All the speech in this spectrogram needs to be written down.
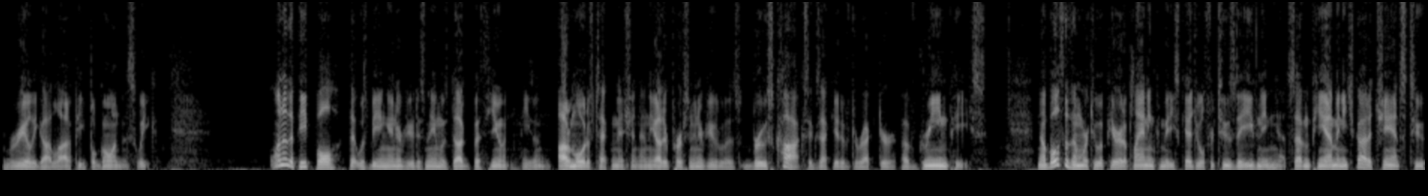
Really got a lot of people going this week. One of the people that was being interviewed, his name was Doug Bethune. He's an automotive technician, and the other person interviewed was Bruce Cox, executive director of Greenpeace. Now, both of them were to appear at a planning committee scheduled for Tuesday evening at 7 p.m., and each got a chance to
